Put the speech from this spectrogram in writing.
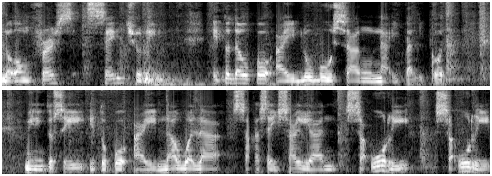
noong first century, ito daw po ay lubusang naitalikod. Meaning to say, ito po ay nawala sa kasaysayan, sa uri, sa uri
